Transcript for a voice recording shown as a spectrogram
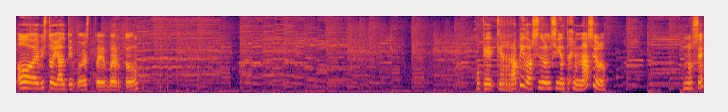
Oh, he visto ya al tipo este, Berto. Qué, qué rápido ha sido el siguiente gimnasio. No sé.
